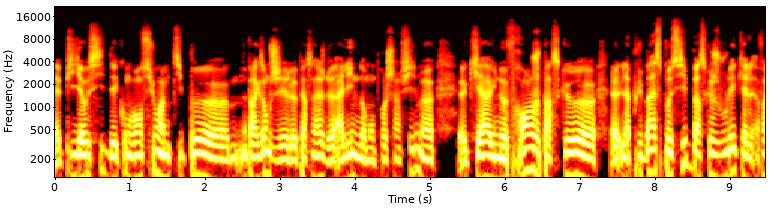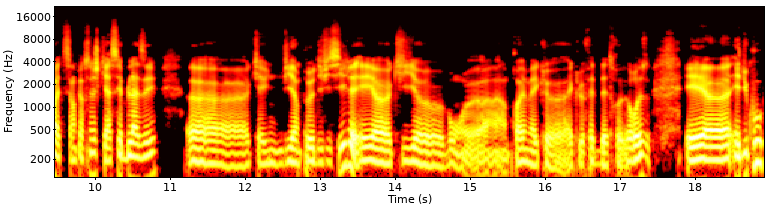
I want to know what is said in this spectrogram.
Et puis il y a aussi des conventions un petit peu. Euh, par exemple, j'ai le personnage de Aline dans mon prochain film euh, qui a une frange parce que euh, la plus basse possible parce que je voulais qu'elle. En fait, c'est un personnage qui est assez blasé, qui a une vie un peu difficile et qui bon a un problème avec avec le fait d'être heureuse. Et, et du coup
